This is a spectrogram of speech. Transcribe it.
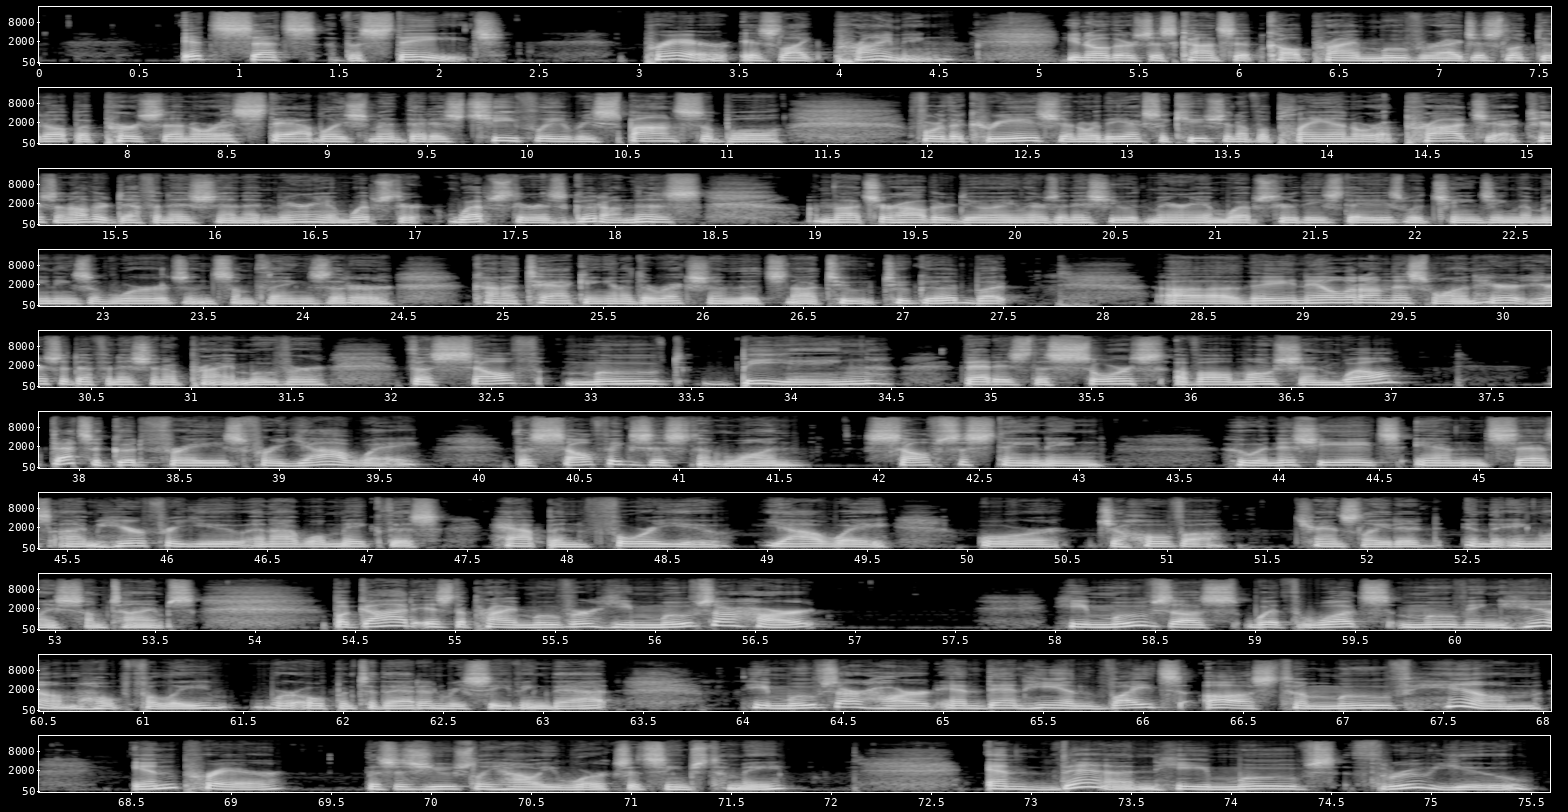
it sets the stage prayer is like priming. You know, there's this concept called prime mover. I just looked it up a person or establishment that is chiefly responsible for the creation or the execution of a plan or a project. Here's another definition, and Merriam Webster Webster is good on this. I'm not sure how they're doing. There's an issue with Merriam Webster these days with changing the meanings of words and some things that are kind of tacking in a direction that's not too too good. But uh, they nail it on this one. Here, here's a definition of prime mover the self moved being that is the source of all motion. Well, that's a good phrase for Yahweh, the self existent one, self sustaining, who initiates and says, I'm here for you and I will make this happen for you. Yahweh or Jehovah, translated in the English sometimes. But God is the prime mover. He moves our heart he moves us with what's moving him, hopefully. We're open to that and receiving that. He moves our heart, and then He invites us to move Him in prayer. This is usually how He works, it seems to me. And then He moves through you,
